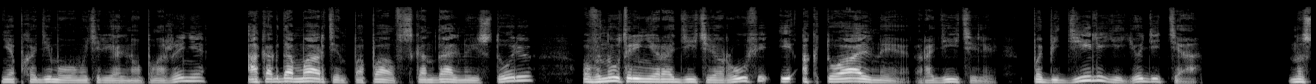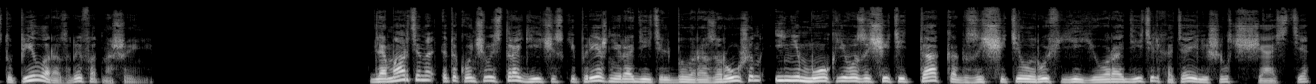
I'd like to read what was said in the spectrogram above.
необходимого материального положения, а когда Мартин попал в скандальную историю, внутренний родитель Руфи и актуальные родители победили ее дитя. Наступил разрыв отношений. Для Мартина это кончилось трагически. Прежний родитель был разрушен и не мог его защитить так, как защитил Руфь ее родитель, хотя и лишил счастья,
